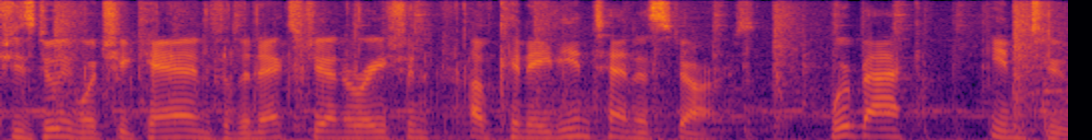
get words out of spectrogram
she's doing what she can for the next generation of Canadian tennis stars. We're back in two.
